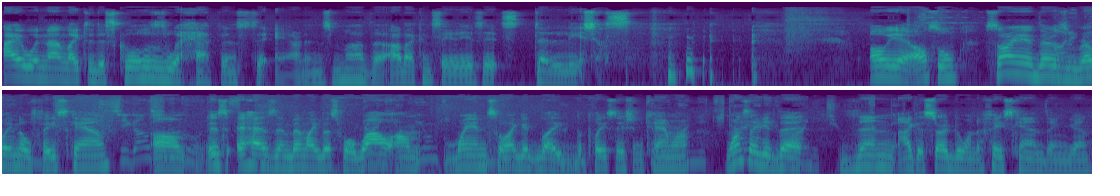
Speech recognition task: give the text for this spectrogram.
I would not like to disclose what happens to Eren's mother. All I can say is it's delicious. oh yeah, also, Sorry if there's really no face cam. Um, this it hasn't been like this for a while. Um, waiting until I get like the PlayStation camera. Once I get that, then I could start doing the face cam thing again.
